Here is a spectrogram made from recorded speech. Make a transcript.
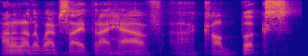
on another website that I have uh, called books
